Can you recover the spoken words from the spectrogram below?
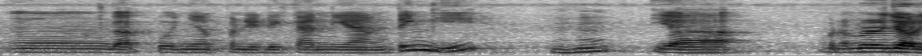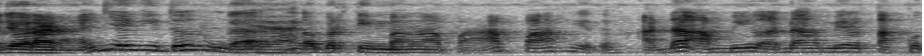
mm, nggak punya pendidikan yang tinggi Mhm. ya benar-benar jor-joran aja gitu nggak Iya. nggak bertimbang apa-apa gitu ada ambil ada ambil takut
